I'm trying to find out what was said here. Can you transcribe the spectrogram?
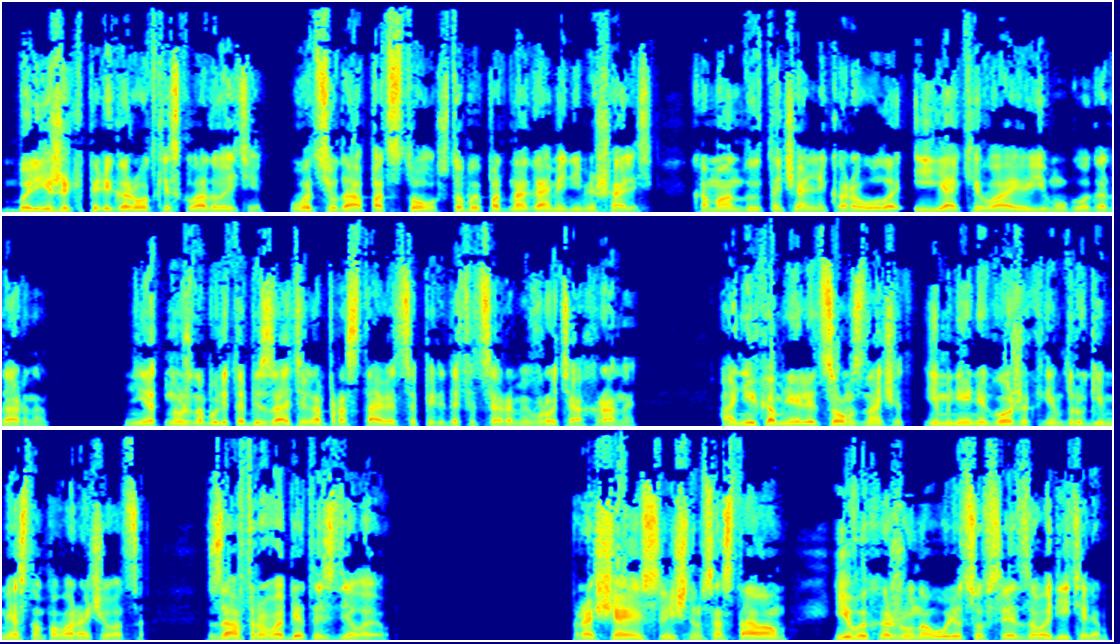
«Ближе к перегородке складывайте. Вот сюда, под стол, чтобы под ногами не мешались», — командует начальник караула, и я киваю ему благодарно. «Нет, нужно будет обязательно проставиться перед офицерами в роте охраны. Они ко мне лицом, значит, и мне не гоже к ним другим местом поворачиваться. Завтра в обед и сделаю». Прощаюсь с личным составом и выхожу на улицу вслед за водителем,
